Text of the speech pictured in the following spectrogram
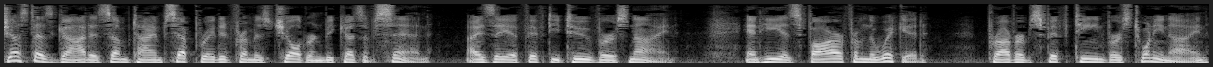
Just as God is sometimes separated from his children because of sin, Isaiah 52 verse 9, and he is far from the wicked, Proverbs 15 verse 29,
